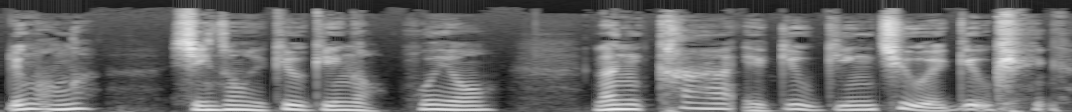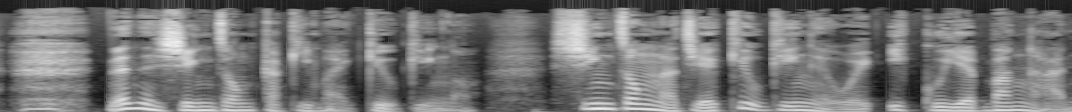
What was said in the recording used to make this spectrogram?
另外啊，心中的旧筋哦，会哦。咱脚会旧筋，手也旧筋，咱的心中自己买旧筋哦。心中那些旧筋的为一归的帮寒，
